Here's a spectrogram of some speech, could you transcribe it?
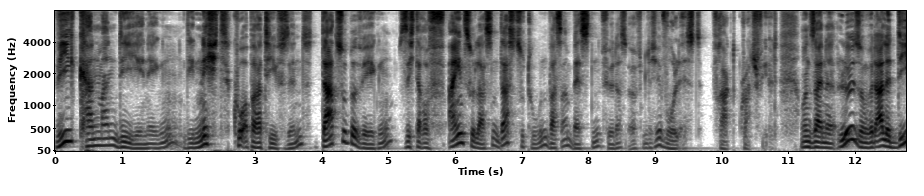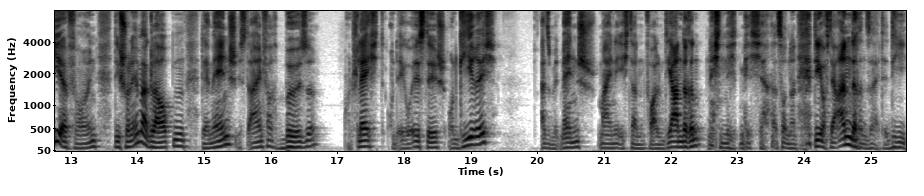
Wie kann man diejenigen, die nicht kooperativ sind, dazu bewegen, sich darauf einzulassen, das zu tun, was am besten für das öffentliche Wohl ist? fragt Crutchfield. Und seine Lösung wird alle die erfreuen, die schon immer glaubten, der Mensch ist einfach böse und schlecht und egoistisch und gierig also mit Mensch meine ich dann vor allem die anderen, nicht, nicht mich, ja, sondern die auf der anderen Seite, die,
